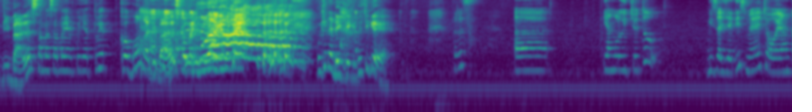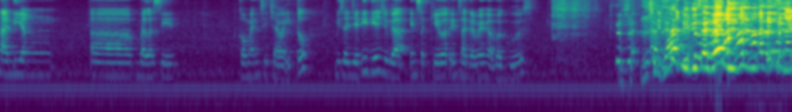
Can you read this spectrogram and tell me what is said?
dibales sama-sama yang punya tweet kok gue nggak dibales komen gue gitu kayak mungkin ada yang kayak gitu juga ya? Terus eh yang lucu tuh bisa jadi sebenarnya cowok yang tadi yang eh balas si komen si cewek itu bisa jadi dia juga insecure Instagramnya nggak bagus. Bisa bisa Tapi jadi, bisa jadi, tapi bukan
